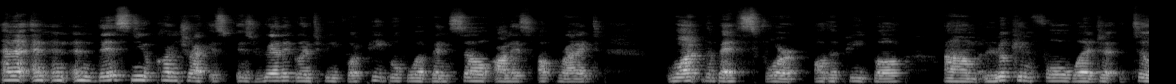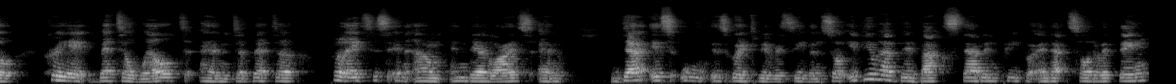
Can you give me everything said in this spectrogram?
And, and, and, and this new contract is, is really going to be for people who have been so honest, upright, want the best for other people, um, looking forward to create better wealth and better places in um in their lives and that is who is going to be receiving. So if you have been backstabbing people and that sort of a thing,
